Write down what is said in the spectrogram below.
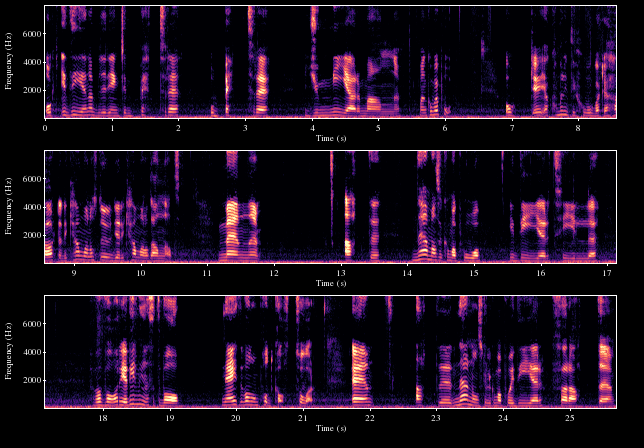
Och idéerna blir egentligen bättre och bättre ju mer man, man kommer på. Och eh, jag kommer inte ihåg vart jag hört det. Det kan vara någon studie, det kan vara något annat. Men eh, att eh, när man ska komma på idéer till, vad var det? Jag vill minnas att det var, nej det var någon podcast, så var det. Ehm, att eh, när någon skulle komma på idéer för att, eh,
